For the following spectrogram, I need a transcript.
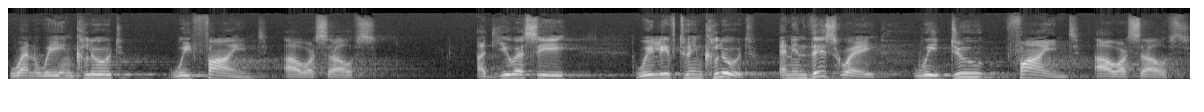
When we include, we find ourselves. At USC, we live to include, and in this way, we do find ourselves.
